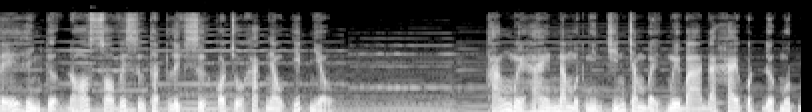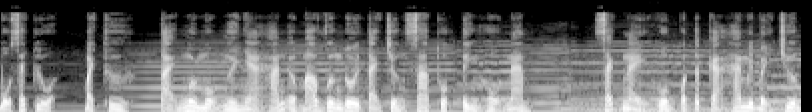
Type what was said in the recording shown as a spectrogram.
tế hình tượng đó so với sự thật lịch sử có chỗ khác nhau ít nhiều. Tháng 12 năm 1973 đã khai quật được một bộ sách lụa, Bạch Thư, tại ngôi mộ người nhà Hán ở Mã Vương Đôi tại Trường Sa thuộc tỉnh Hồ Nam. Sách này gồm có tất cả 27 chương.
